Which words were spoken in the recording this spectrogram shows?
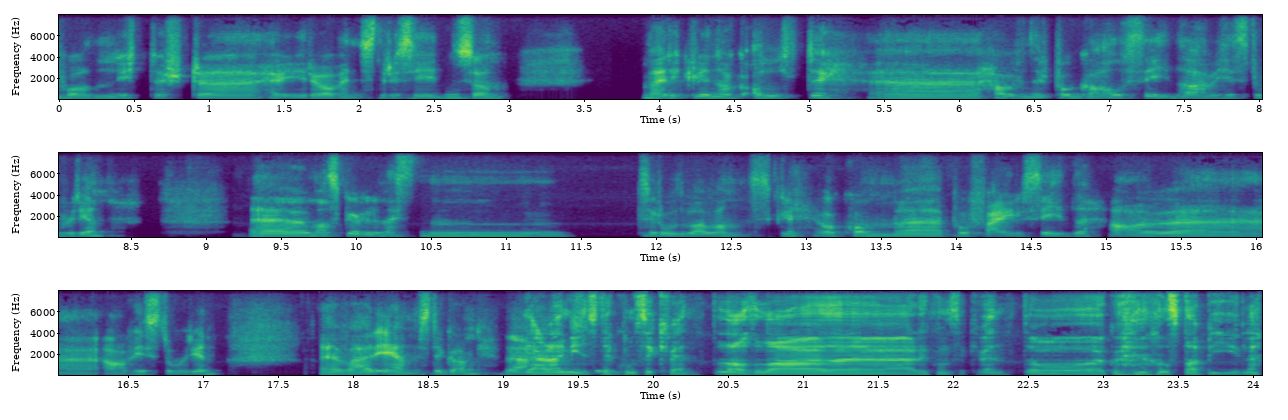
på den ytterste høyre- og venstresiden som merkelig nok alltid eh, havner på gal side av historien. Eh, man skulle nesten tro det var vanskelig å komme på feil side av, eh, av historien eh, hver eneste gang. Det er, det det minste konsekvente, da. Så da er det konsekvente og, og stabile.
